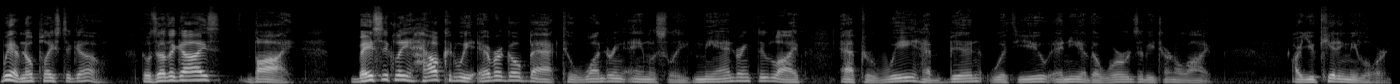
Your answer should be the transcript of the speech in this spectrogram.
We have no place to go. Those other guys, bye. Basically, how could we ever go back to wandering aimlessly, meandering through life after we have been with you you have the words of eternal life? Are you kidding me, Lord?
